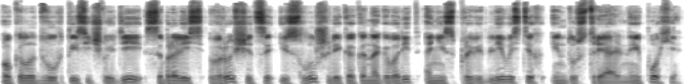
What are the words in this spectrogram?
Около двух тысяч людей собрались в рощице и слушали, как она говорит о несправедливостях индустриальной эпохи.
